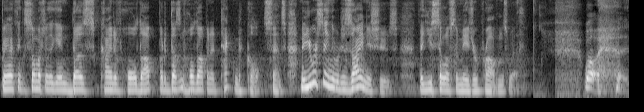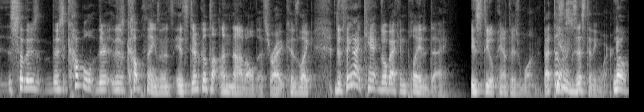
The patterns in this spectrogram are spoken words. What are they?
but I think so much of the game does kind of hold up, but it doesn't hold up in a technical sense. Now, you were saying there were design issues that you still have some major problems with. Well, so there's there's a couple there, there's a couple things, and it's, it's difficult to unknot all this, right? Because like the thing I can't go back and play today is Steel Panthers One. That doesn't yes. exist anywhere. No,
